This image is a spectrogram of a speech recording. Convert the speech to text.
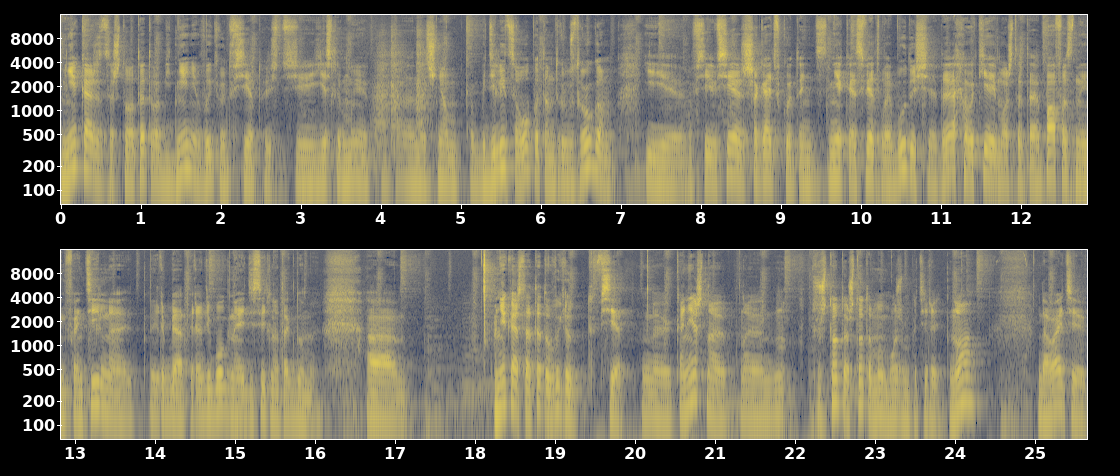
Мне кажется, что от этого объединения выиграют все. То есть, э, если мы э, начнем как бы делиться опытом друг с другом и все, все шагать в какое-то некое светлое будущее, да, окей, может это пафосно, инфантильно, ребята, ради бога, но я действительно так думаю. Мне кажется, от этого выиграют все. Конечно, ну, что-то что мы можем потерять, но давайте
